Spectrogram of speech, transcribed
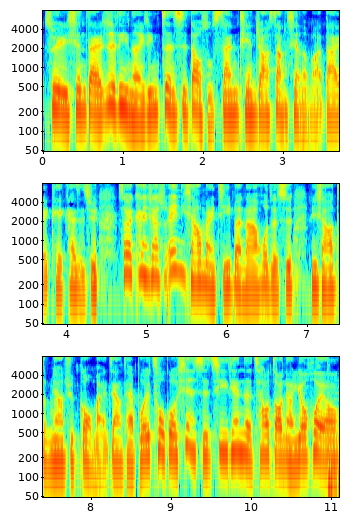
所以现在日历呢，已经正式倒数三天就要上线了嘛，大家也可以开始去 稍微看一下，说，哎，你想要买几本？啊，或者是你想要怎么样去购买，这样才不会错过限时七天的超早鸟优惠哦。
